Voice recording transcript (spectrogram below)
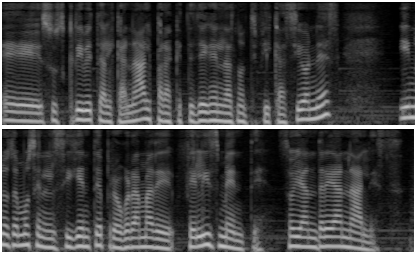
eh, suscríbete al canal para que te lleguen las notificaciones y nos vemos en el siguiente programa de Felizmente. Soy Andrea Nales.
